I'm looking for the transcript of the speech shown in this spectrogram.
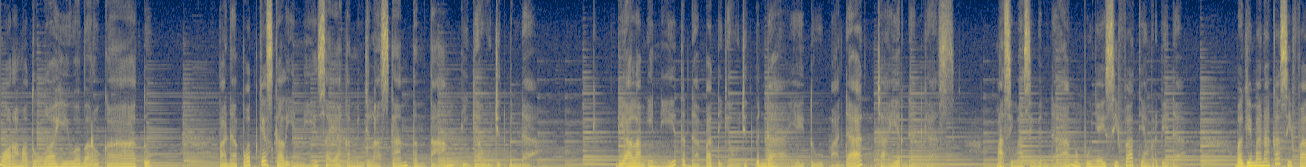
warahmatullahi wabarakatuh. Pada podcast kali ini saya akan menjelaskan tentang tiga wujud benda. Di alam ini terdapat tiga wujud benda yaitu padat, cair, dan gas. Masing-masing benda mempunyai sifat yang berbeda. Bagaimanakah sifat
